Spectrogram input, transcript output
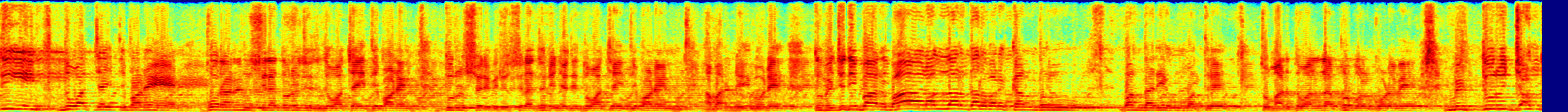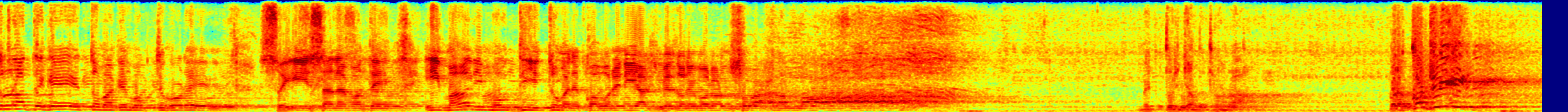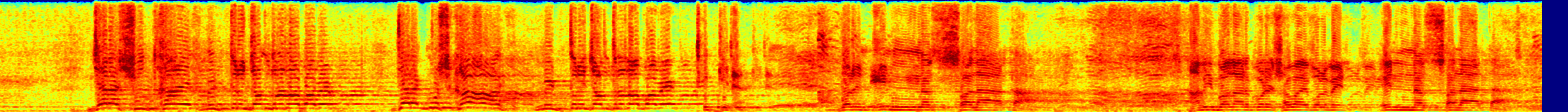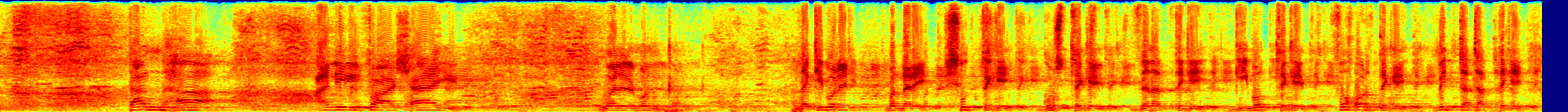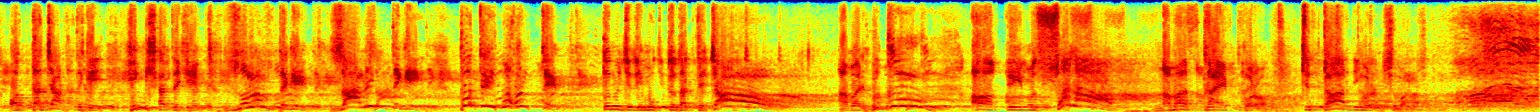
যদি দোয়া চাইতে পারেন কোরআনের উসিলা ধরে যদি দোয়া চাইতে পারেন দুরুদ শরীফের উসিলা ধরে যদি দোয়া চাইতে পারেন আমার নেই বলে, তুমি যদি বারবার আল্লাহর দরবারে কান্দো বান্দারি, উম্মতরে, তোমার তো আল্লাহ কবল করবে, মৃত্যুর যন্ত্রণা থেকে তোমাকে মুক্ত করে। সেই সালামতে ইমানি মৌতি তোমার কবরে নিয়ে আসবে ধরে বলুন, সুবহানাল্লাহ। মৃত্যুর যন্ত্রণা। বড় কঠিন। যারা সুদ খায়, মৃত্যুর যন্ত্রণা পাবে। যারা ঘুষ খায়, মৃত্যুর যন্ত্রণা পাবে। ঠিক কিনা? বলেন ইন্নাসলাতা আমি বলার পরে সবাই বলবেন, ইন্না সলাতা। তানহা আনিল ফাশাই ওয়াল মুনকার। আল্লাহ কি বলেন? বান্দারে, সুদ থেকে, গোশ থেকে, জেনাত থেকে, গিবত থেকে, ফহর থেকে, মিথ্যাচার থেকে, অত্যাচার থেকে, হিংসা থেকে, জুলুম থেকে, জালিম থেকে, প্রতি মুহূর্তে তুমি যদি মুক্ত থাকতে চাও, আমার হুকুম, আকিমুস সালাত, নামাজ কায়েম করো। চিৎকার দিয়ে বলেন, সুবহানাল্লাহ।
